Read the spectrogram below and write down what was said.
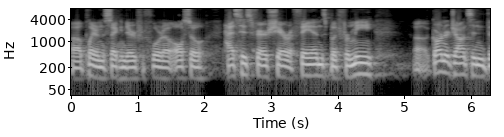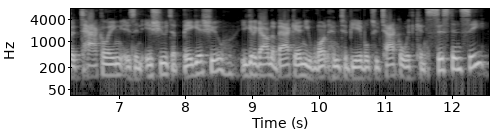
uh, player in the secondary for Florida, also has his fair share of fans, but for me uh, Gardner Johnson, the tackling is an issue. It's a big issue. You get a guy on the back end, you want him to be able to tackle with consistency.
